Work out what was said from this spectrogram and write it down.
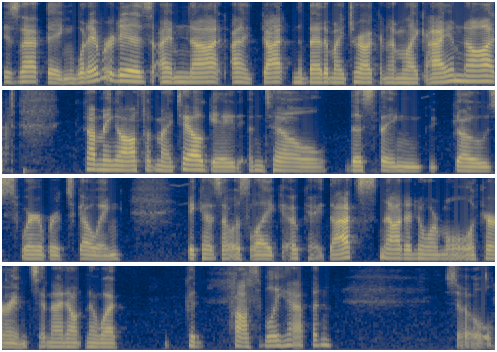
is that thing? Whatever it is, I'm not. I got in the bed of my truck and I'm like, I am not coming off of my tailgate until this thing goes wherever it's going. Because I was like, okay, that's not a normal occurrence. And I don't know what could possibly happen. So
